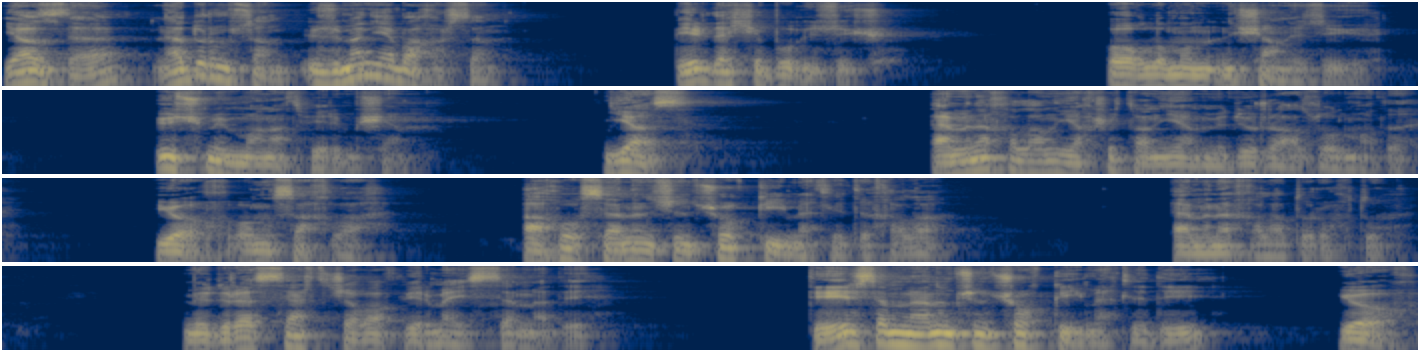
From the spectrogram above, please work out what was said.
yaz da, nə durmusan? Üzümə niyə baxırsan? Bir də ki bu üzük. Oğlumun nişan üzüyü. 3000 manat vermişəm. Yaz. Əminə xalanı yaxşı tanıyan müdir razı olmadı. Yox, onu saxla. Axı o sənin üçün çox qiymətlidir, xala. Əminə xala duruxdu. Müdirə sərt cavab vermək istəmədi. Deyirsən mənim üçün çox qiymətlidir? Yox,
